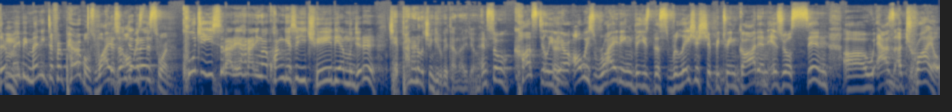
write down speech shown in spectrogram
There may be many different parables. Why is it always 선자들은 this one? 굳이 이스라엘의 하나님과 관계에서 이 죄에 대한 문제를 재판하는 것처럼 기록했단 말이죠. And so constantly they are always writing these this relationship between God and Israel's sin uh, as a trial.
